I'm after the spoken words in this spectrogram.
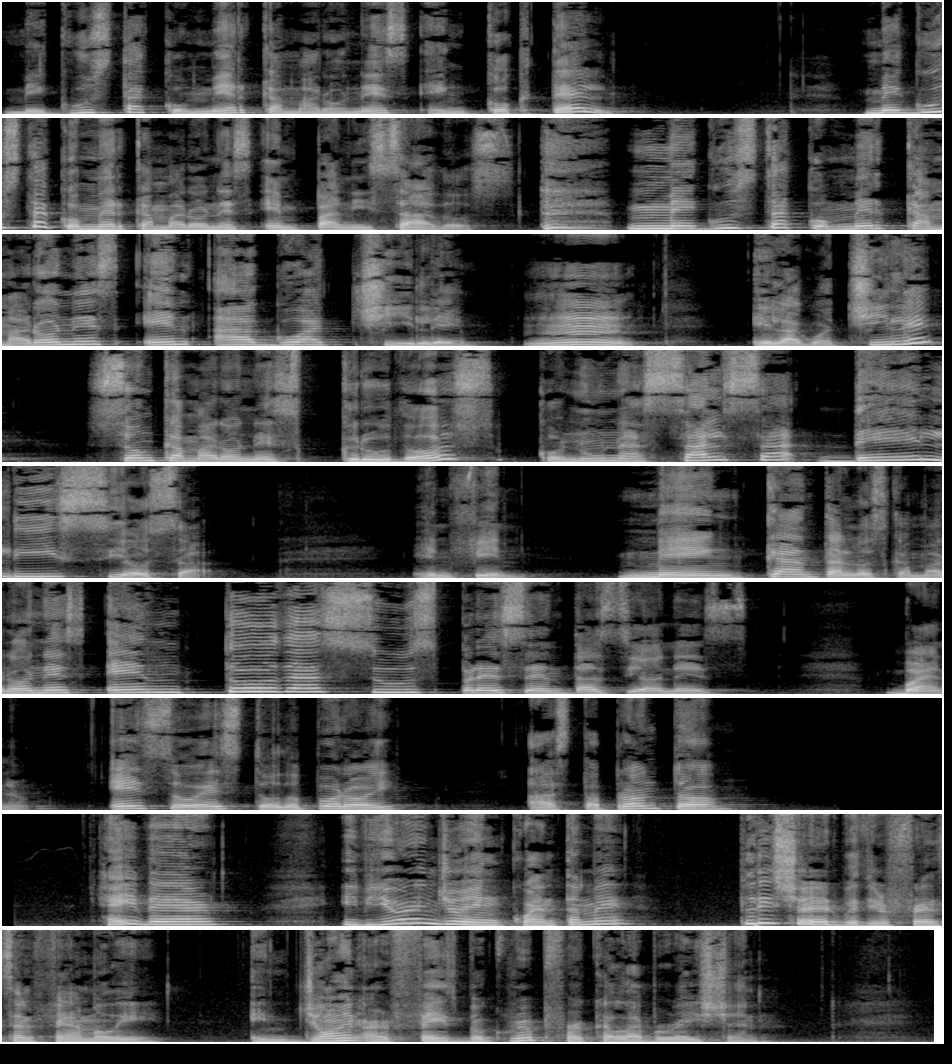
Me gusta comer camarones en cóctel. Me gusta comer camarones empanizados. Me gusta comer camarones en aguachile. Mm. El aguachile son camarones crudos con una salsa deliciosa. En fin, me encantan los camarones en todas sus presentaciones. Bueno, eso es todo por hoy. Hasta pronto. Hey there. If you're enjoying Cuéntame, please share it with your friends and family and join our Facebook group for collaboration.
